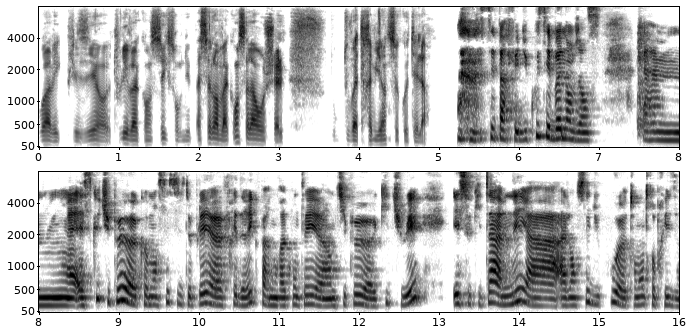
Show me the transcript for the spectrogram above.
vois avec plaisir tous les vacanciers qui sont venus passer leurs vacances à La Rochelle. Donc tout va très bien de ce côté-là. c'est parfait, du coup c'est bonne ambiance. Est-ce que tu peux commencer s'il te plaît Frédéric par nous raconter un petit peu qui tu es et ce qui t'a amené à, lancer du coup ton entreprise?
